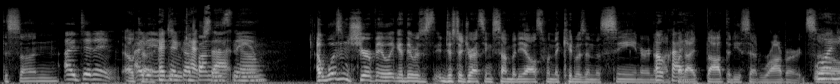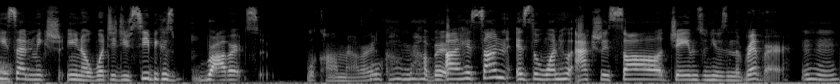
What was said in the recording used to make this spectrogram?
the son. I didn't. I Okay. didn't, I didn't pick up catch on that, this no. name. I wasn't sure if it, like, if there was just addressing somebody else when the kid was in the scene or not, Okay. but I thought that he said Robert. So Well, and he said, "Make sure you know what did you see?" Because Robert's, we'll call him Robert. We'll call him Robert. uh, his son is the one who actually saw James when he was in the river, mm-hmm.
